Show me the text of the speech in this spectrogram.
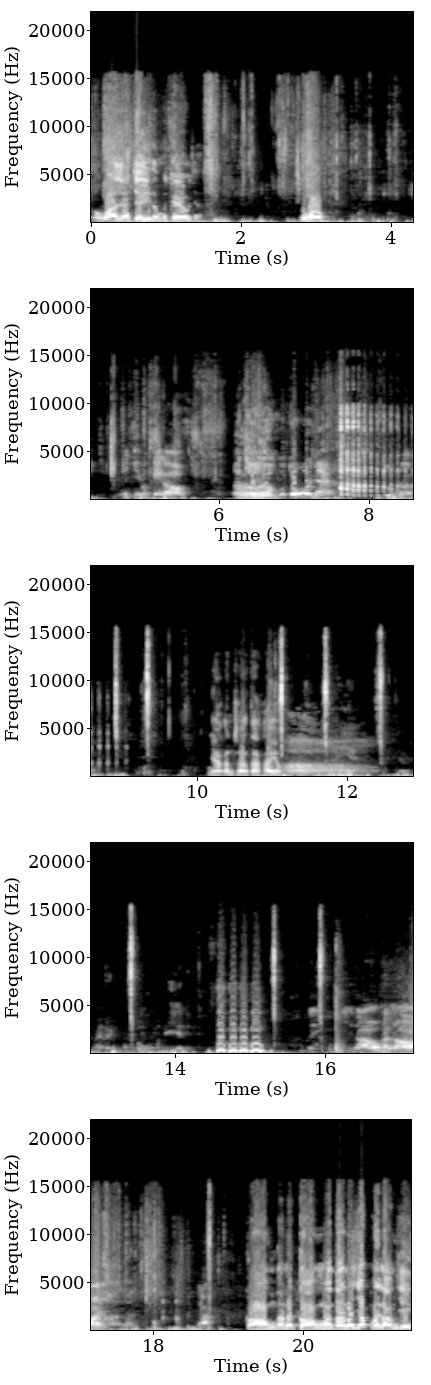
Có quà giá trị tao mới kêu chứ. Đúng không? cái chị bạn kia đó không? Ờ, nó tượng ờ. luôn của chú á nha. Của chú đó. Nhà cảnh sáng tác hay không? Đây có gì đâu hết rồi. Đó Còn, tao nói còn mà tao nói dốc mày làm cái gì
